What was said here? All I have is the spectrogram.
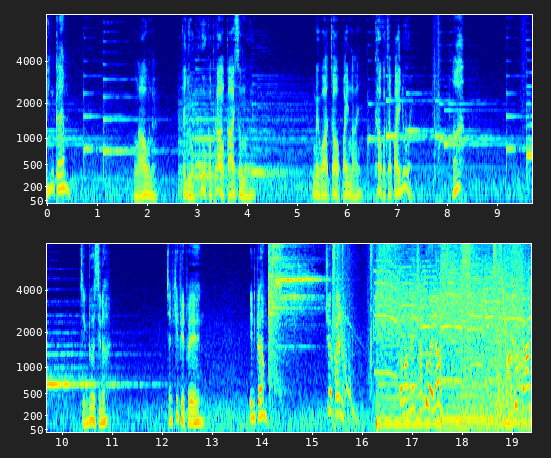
อินกรัมเงานะจะอยู่คู่กับร่างกายเสมอ ไม่ว่าเจ้าไปไหนข้าก็จะไปด้วย ฮะจริงด้วยสินะ ฉันคิดผิดไปเอง อินกรัมช่วยเป็นกำลังให้ฉันด้วยนะบาคุกัน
